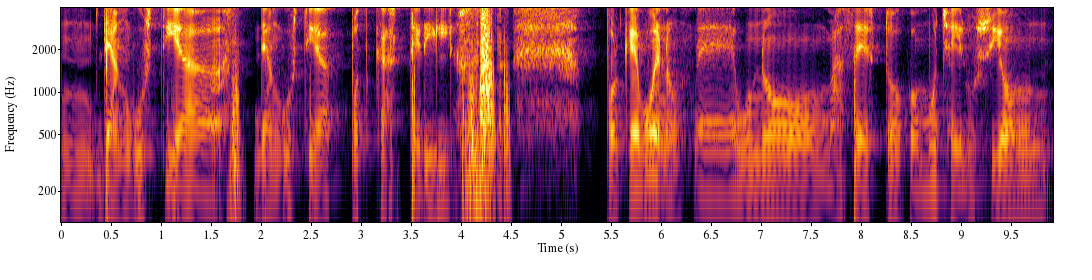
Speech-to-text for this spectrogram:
de angustia, de angustia podcasteril, porque bueno, eh, uno hace esto con mucha ilusión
